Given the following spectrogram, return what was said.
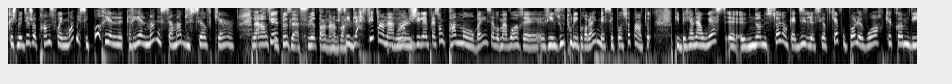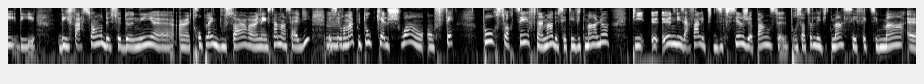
que je me dis je vais prendre soin de moi. Mais c'est pas réel- réellement nécessairement du self-care. Non, Parce non, que- c'est plus la fuite en avant. c'est de la fuite en avant, puis j'ai l'impression que prendre mon bain, ça va m'avoir euh, résolu tous les problèmes, mais c'est pas ça pantoute. Puis Brianna West euh, nomme ça, donc elle dit le self-care, faut pas le voir que comme des, des, des façons de se donner euh, un trop plein de douceur à un instant dans sa vie, mais c'est vraiment plutôt quel choix on, on fait pour sortir finalement de cet évitement-là. Puis une des affaires les plus difficiles, je pense, pour sortir de l'évitement, c'est effectivement... euh,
